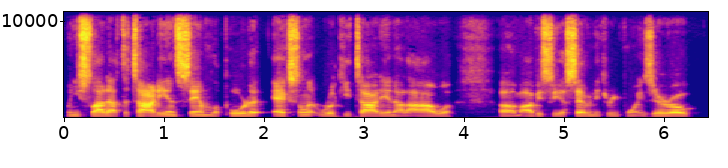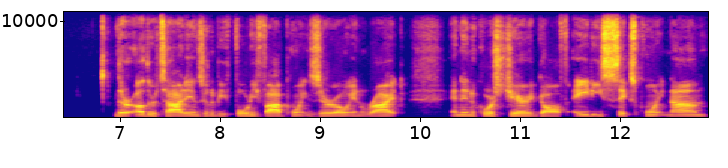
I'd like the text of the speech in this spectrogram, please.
When you slide out the tight end, Sam LaPorta, excellent rookie tight end out of Iowa, um, obviously a 73.0. Their other tight end is going to be 45.0 in right. And then, of course, Jared Goff, 86.9.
